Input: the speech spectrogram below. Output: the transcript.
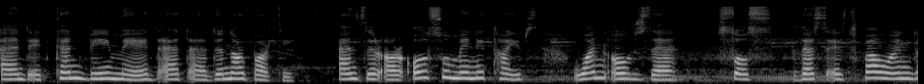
and it can be made at a dinner party. And there are also many types. One of the sauce that is found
